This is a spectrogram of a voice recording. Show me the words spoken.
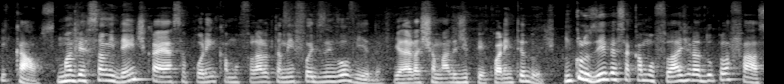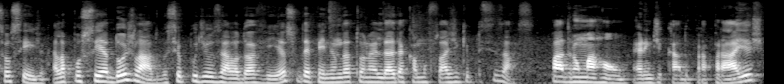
e calça. Uma versão idêntica a essa, porém camuflada, também foi desenvolvida, e ela era chamada de P42. Inclusive, essa camuflagem era dupla face, ou seja, ela possuía dois lados, você podia usá-la do avesso, dependendo da tonalidade da camuflagem que precisasse. O padrão marrom era indicado para praias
